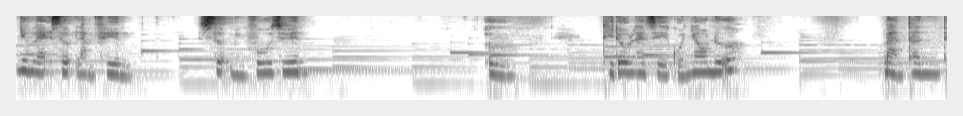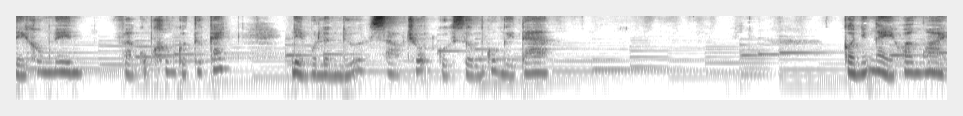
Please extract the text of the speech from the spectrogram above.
nhưng lại sợ làm phiền, sợ mình vô duyên. Ừ thì đâu là gì của nhau nữa? Bản thân thấy không nên và cũng không có tư cách để một lần nữa xáo trộn cuộc sống của người ta. Có những ngày hoang hoài,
